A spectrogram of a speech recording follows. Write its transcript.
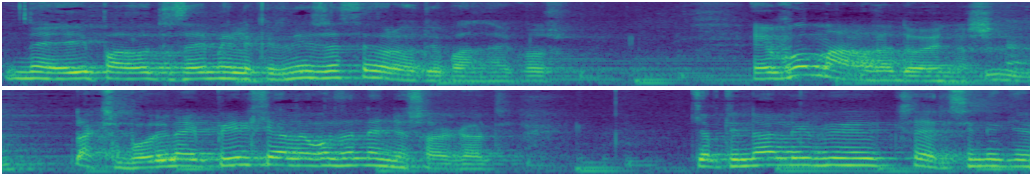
ναι, είπα ότι θα είμαι ειλικρινής, δεν θεωρώ ότι ο Παναθηναϊκός Εγώ μάλλον δεν το ένιωσα. Ναι. Εντάξει, μπορεί να υπήρχε, αλλά εγώ δεν ένιωσα κάτι. Και απ' την άλλη, ξέρεις, είναι και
